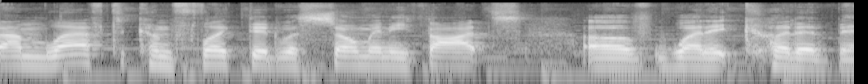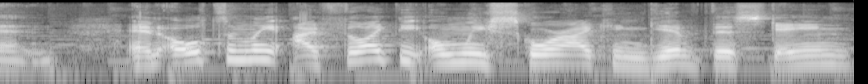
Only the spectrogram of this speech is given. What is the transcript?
I'm left conflicted with so many thoughts of what it could have been. And ultimately, I feel like the only score I can give this game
